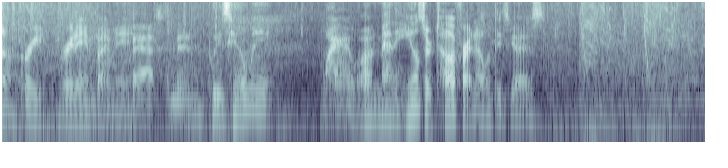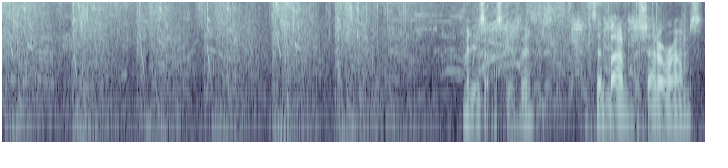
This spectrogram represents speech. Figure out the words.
No, great. Great aim by me. Fastman. Please heal me. Why? Are, oh man, the heals are tough right now with these guys. I'm gonna do something stupid. Send bottom of the Shadow Realms.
